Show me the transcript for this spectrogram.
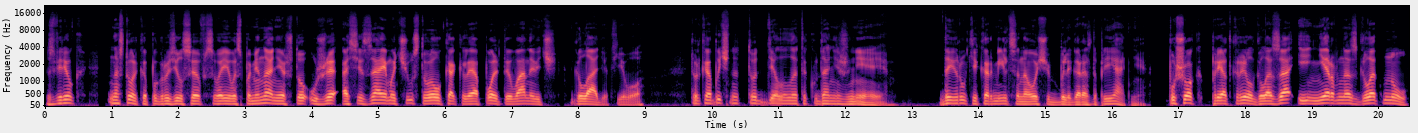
Зверек настолько погрузился в свои воспоминания, что уже осязаемо чувствовал, как Леопольд Иванович гладит его. Только обычно тот делал это куда нежнее. Да и руки кормильца на ощупь были гораздо приятнее. Пушок приоткрыл глаза и нервно сглотнул.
